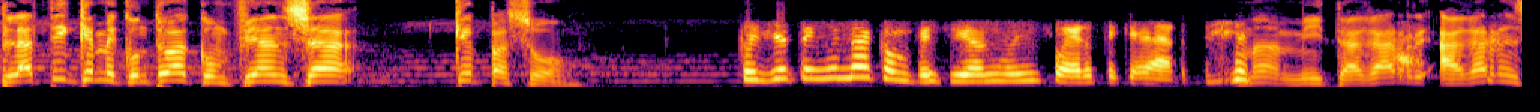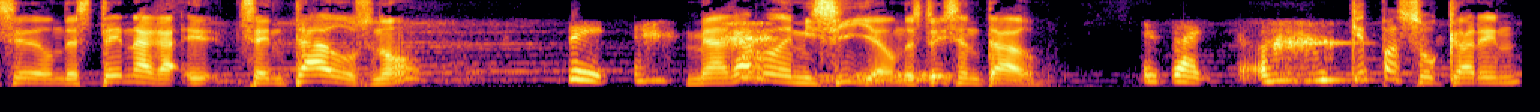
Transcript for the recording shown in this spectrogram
platíqueme con toda confianza. ¿Qué pasó? Pues yo tengo una confesión muy fuerte que darte. Mamita, agarre- agárrense de donde estén eh, sentados, ¿no? Sí, Me agarro de mi silla donde estoy sentado. exacto. ¿Qué pasó, Karen?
